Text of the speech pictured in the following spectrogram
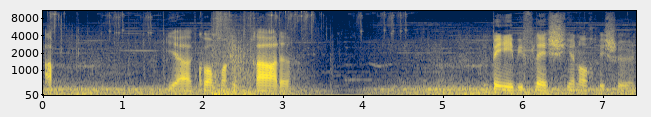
ab. Ja, komm, mach es gerade. Ein Babyflash hier noch, wie schön.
